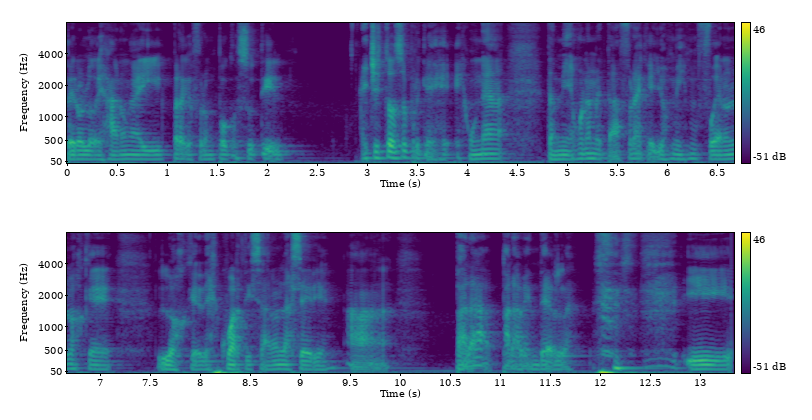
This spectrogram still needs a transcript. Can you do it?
pero lo dejaron ahí para que fuera un poco sutil. Es chistoso porque es una, también es una metáfora que ellos mismos fueron los que, los que descuartizaron la serie para, para venderla. y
